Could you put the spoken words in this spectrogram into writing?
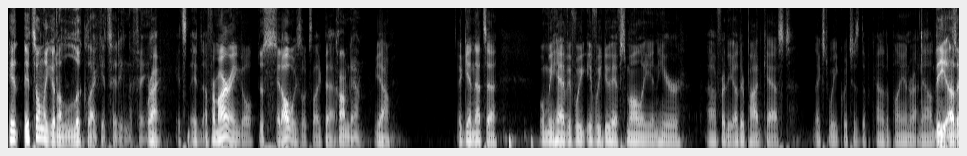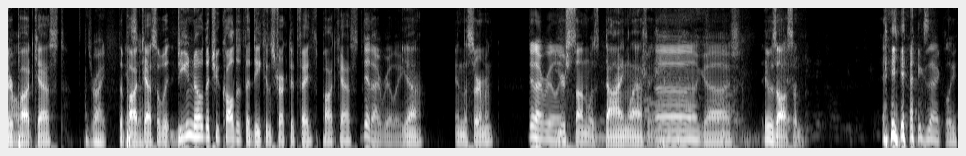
It, it's only going to look like it's hitting the fan. Right. It's it, from our angle. Just It always looks like that. calm down. Yeah. Again, that's a when we have if we if we do have Smalley in here uh, for the other podcast next week, which is the kind of the plan right now. The other Smalley. podcast, That's right. the Is a- podcast. do you know that you called it the Deconstructed Faith podcast? did I really? Yeah, in the sermon, Did I really? your son was dying laughing. Oh gosh. it was awesome. yeah, exactly.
